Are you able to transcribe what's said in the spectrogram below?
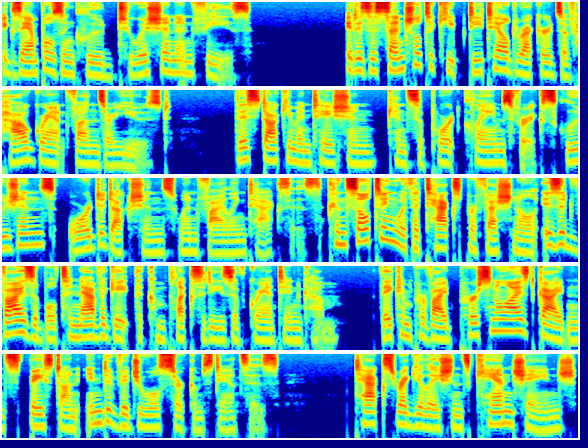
Examples include tuition and fees. It is essential to keep detailed records of how grant funds are used. This documentation can support claims for exclusions or deductions when filing taxes. Consulting with a tax professional is advisable to navigate the complexities of grant income. They can provide personalized guidance based on individual circumstances. Tax regulations can change,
